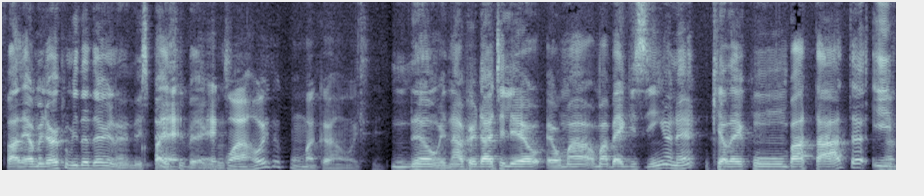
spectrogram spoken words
Fala, é a melhor comida da Irlanda, Spice é, Bag. É com sei. arroz ou com macarrão esse? Não, e na verdade ele é, é uma, uma bagzinha, né? Que ela é com batata e, ah,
